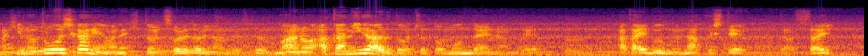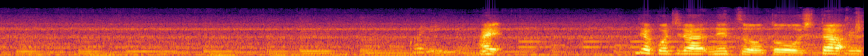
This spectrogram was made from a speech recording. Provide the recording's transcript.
まあ、火の通し加減はね人それぞれなんですけど、まあ、あの赤みがあるとちょっと問題なんで赤い部分なくしてください。これでいい？はい。ではこちら熱を通したはい。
